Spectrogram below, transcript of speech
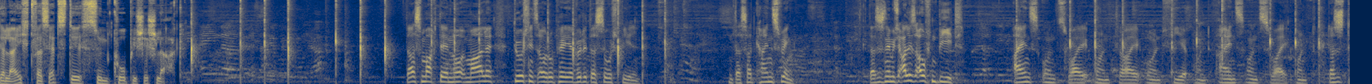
der leicht versetzte synkopische Schlag. Das macht der normale Durchschnittseuropäer, würde das so spielen. Und das hat keinen Swing. Das ist nämlich alles auf dem Beat. Eins und zwei und drei und vier und eins und zwei und das ist,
